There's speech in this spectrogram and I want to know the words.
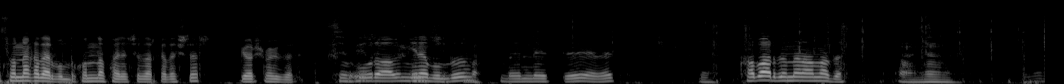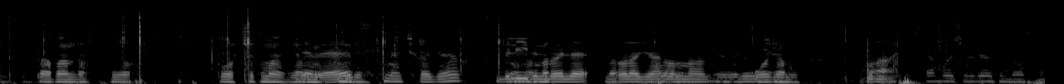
son ne kadar bulduk onu da paylaşacağız arkadaşlar. Görüşmek üzere. Şu bir, Uğur abim şu yine iki. buldu. Bak. Belli etti evet. Evet. Kabardığından anladı. Aynen. Taban da yok. Boş çıkmaz ya. Evet. Ne çıkacak? Biliydim bak, böyle bak. olacağını olmaz. evet, hocam. Vay. Sen bu işi biliyorsun dostum.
